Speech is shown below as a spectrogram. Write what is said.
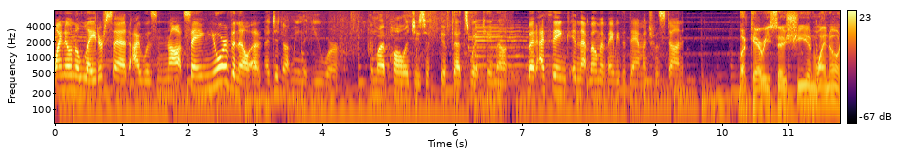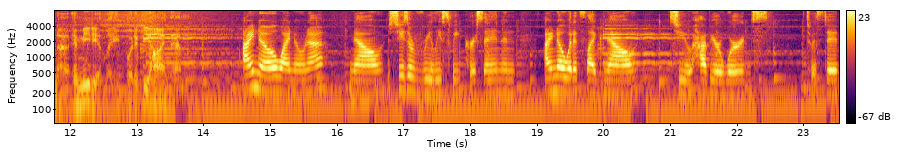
Wynonna later said, I was not saying you're vanilla. I did not mean that you were, and my apologies if, if that's what came out. But I think in that moment, maybe the damage was done. But Carrie says she and Wynonna immediately put it behind them. I know Wynonna now. She's a really sweet person, and I know what it's like now to have your words twisted.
